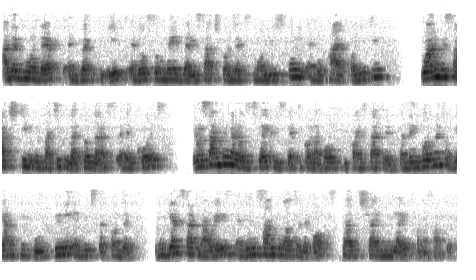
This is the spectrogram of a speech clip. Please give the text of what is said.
added more depth and breadth to it, and also made the research projects more useful and of higher quality. One research team in particular told us, and I quote, it was something that I was slightly skeptical about before I started, that the involvement of young people really enriched the project. We get stuck in our ways and doing something outside the box helps shine new light on a subject.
